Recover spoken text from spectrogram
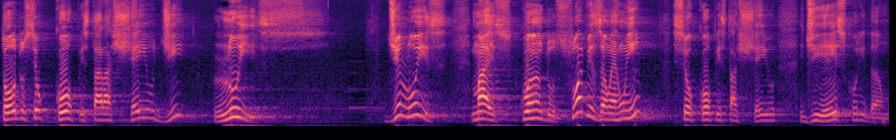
todo o seu corpo estará cheio de luz de luz, mas quando sua visão é ruim, seu corpo está cheio de escuridão.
